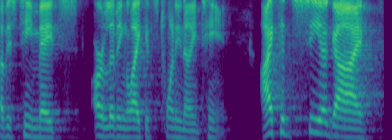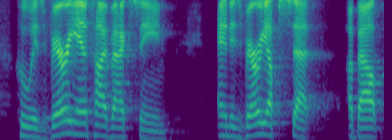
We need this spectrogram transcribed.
of his teammates are living like it's 2019. I could see a guy who is very anti vaccine and is very upset about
